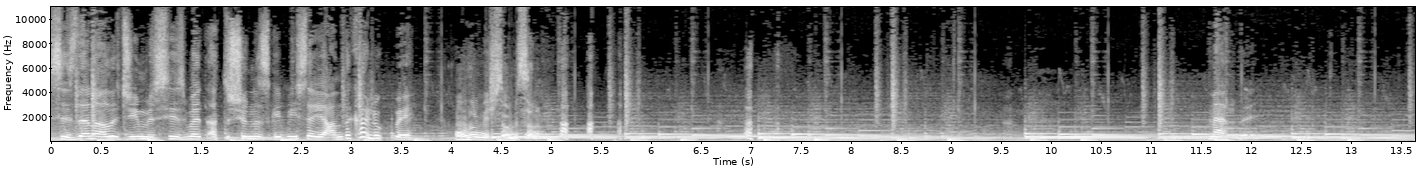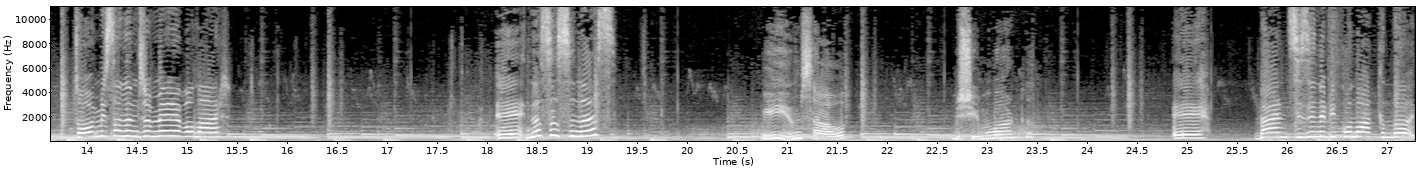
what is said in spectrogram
Sizden alacağımız hizmet atışınız gibiyse yandık Haluk Bey. Olur mu işte Tomris Hanım? Merve. Tomis Hanımcığım merhabalar. Ee, nasılsınız? İyiyim sağ ol. Bir şey mi vardı? Ee, ben sizinle bir konu hakkında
